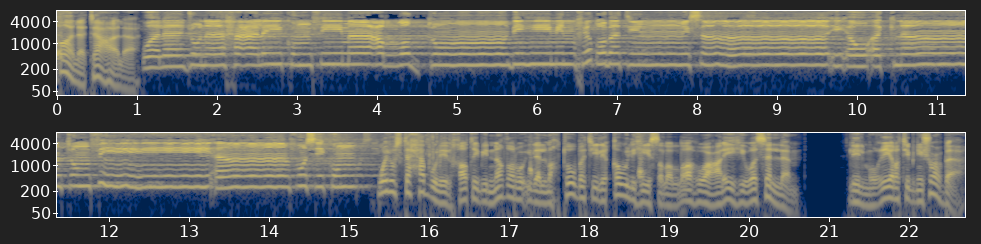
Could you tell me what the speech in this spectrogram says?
قال تعالى ولا جناح عليكم فيما عرضتم به من خطبة النساء أو أكننتم في أنفسكم. ويستحب للخاطب النظر إلى المخطوبة لقوله صلى الله عليه وسلم للمغيرة بن شعبة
